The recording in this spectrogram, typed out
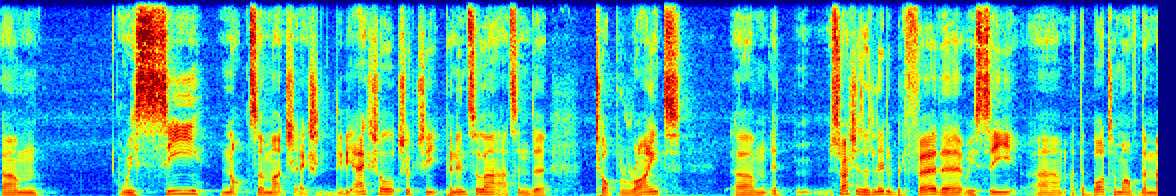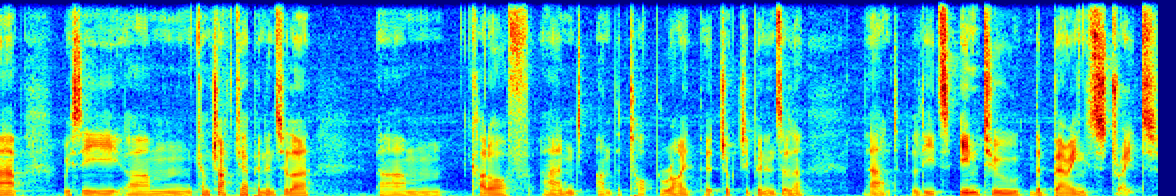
Um, we see not so much actually the actual Chukchi Peninsula. That's in the top right. Um, it stretches a little bit further. We see um, at the bottom of the map, we see um, Kamchatka Peninsula um, cut off, and on the top right, the Chukchi Peninsula that leads into the Bering Strait.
